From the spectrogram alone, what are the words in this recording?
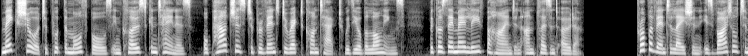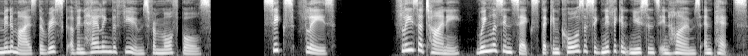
Make sure to put the mothballs in closed containers or pouches to prevent direct contact with your belongings, because they may leave behind an unpleasant odor. Proper ventilation is vital to minimize the risk of inhaling the fumes from mothballs. 6. Fleas. Fleas are tiny, wingless insects that can cause a significant nuisance in homes and pets.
